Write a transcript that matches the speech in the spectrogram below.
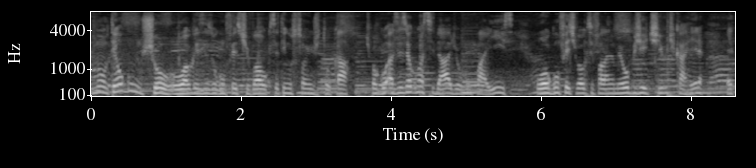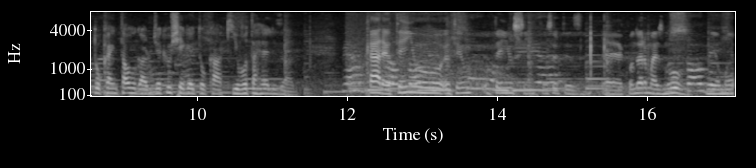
Irmão, tem algum show ou às vezes algum festival que você tem o sonho de tocar? Tipo, às vezes alguma cidade, algum país, ou algum festival que você fala, meu objetivo de carreira é tocar em tal lugar. O dia que eu chegar e tocar aqui, eu vou estar realizado. Cara, eu tenho, eu tenho, eu tenho sim, com certeza. É, quando eu era mais novo, minha mãe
